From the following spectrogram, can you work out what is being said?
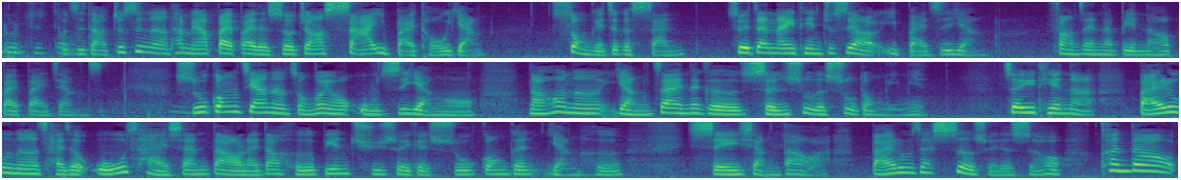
不知道不知道，就是呢，他们要拜拜的时候就要杀一百头羊送给这个山，所以在那一天就是要有一百只羊放在那边，然后拜拜这样子。叔公家呢，总共有五只羊哦，然后呢养在那个神树的树洞里面。这一天呐、白鹿呢踩着五彩山道来到河边取水给叔公跟养河。谁想到啊，白鹿在涉水的时候，看到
